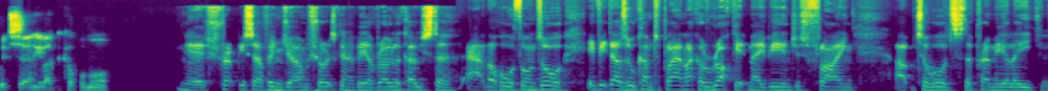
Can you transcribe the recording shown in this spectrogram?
would certainly like a couple more. Yeah, strap yourself in, Joe. I'm sure it's going to be a roller coaster at the Hawthorns, or if it does all come to plan, like a rocket maybe, and just flying up towards the Premier League.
